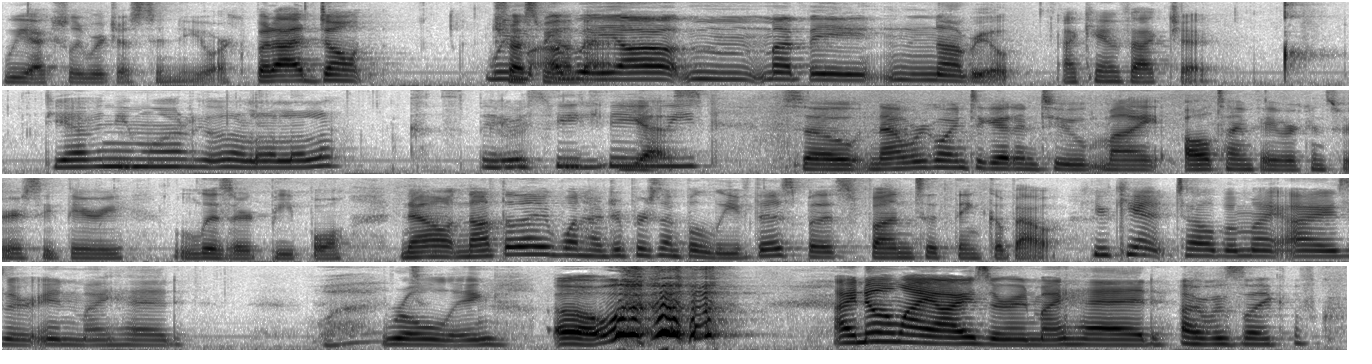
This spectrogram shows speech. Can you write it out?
we actually were just in New York. But I don't We trust me on we that. are, mm, might be not real. I can't fact check. Do you have any more? La, la, la, la? Conspiracy Yes. So now we're going to get into my all-time favorite conspiracy theory: lizard people. Now, not that I 100% believe this, but it's fun to think about. You can't tell, but my eyes are in my head, What? rolling. Oh. I know my eyes are in my head. I was like, of course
